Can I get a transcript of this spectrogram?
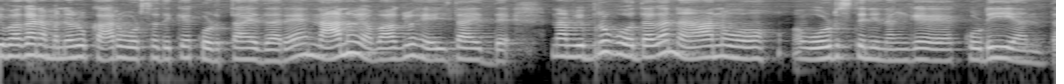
ಇವಾಗ ನಮ್ಮನೆಯವರು ಕಾರ್ ಓಡಿಸೋದಕ್ಕೆ ಕೊಡ್ತಾ ಇದ್ದಾರೆ. ನಾನು ಯಾವಾಗಲೂ ಹೇಳ್ತಾ ಇದ್ದೆ ನಾವಿಬ್ಬರು ಹೋದಾಗ ನಾನು ಓಡಿಸ್ತೀನಿ ನನಗೆ ಕೊಡಿ ಅಂತ.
